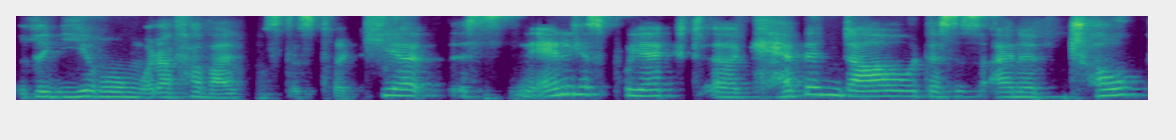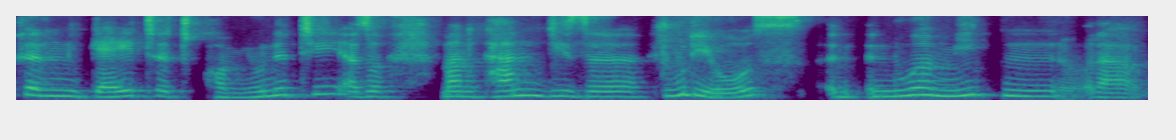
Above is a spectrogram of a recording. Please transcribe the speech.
Regierungen oder Verwaltungsdistrikten. Hier ist ein ähnliches Projekt, äh, Cabin DAO. Das ist eine Token-Gated Community. Also man kann diese Studios nur mieten oder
